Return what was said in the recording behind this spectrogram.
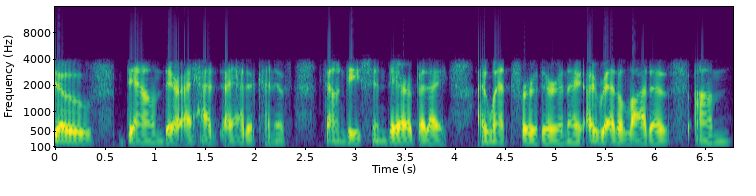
dove down there. I had I had a kind of foundation there, but I I went further and I, I read a lot of um,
